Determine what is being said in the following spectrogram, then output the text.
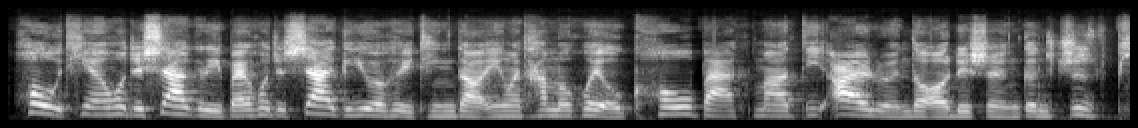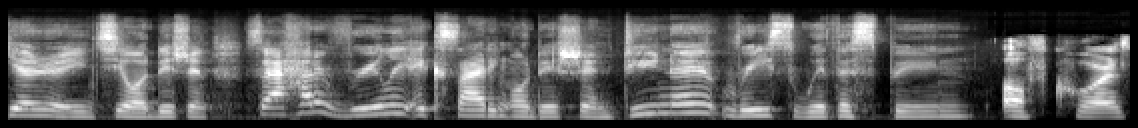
后天或者下个礼拜或者下个月会听到，因为他们会有 callback 嘛，第二轮的 audition 跟制片人一起 audition。So I had a really exciting audition. Do you know Reese Witherspoon？ Of course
